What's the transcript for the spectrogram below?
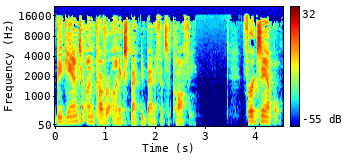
began to uncover unexpected benefits of coffee. For example,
